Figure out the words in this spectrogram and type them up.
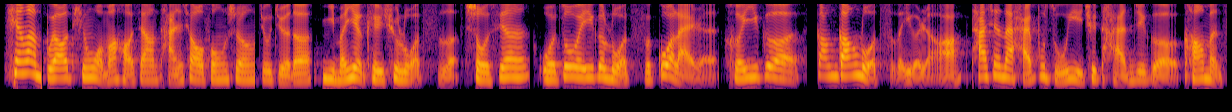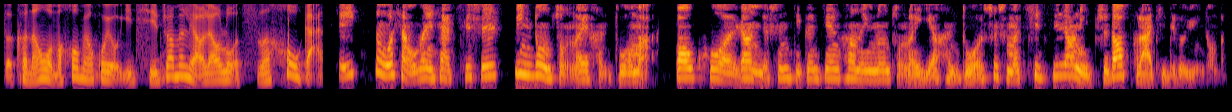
千万不要听我们好像谈笑风生，就觉得你们也可以去裸辞。首先，我作为一个裸辞过来人和一个刚刚裸辞的一个人啊，他现在还不足以去谈这个 comments。可能我们后面会有一期专门聊聊裸辞后感。诶，那我想问一下，其实运动种类很多嘛，包括让你的身体更健康的运动种类也很多，是什么契机让你知道普拉提这个运动的？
